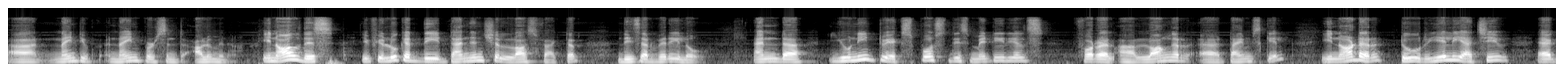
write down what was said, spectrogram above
uh, 99 percent alumina. In all this if you look at the tangential loss factor these are very low and uh, you need to expose these materials for a, a longer uh, time scale in order to really achieve a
